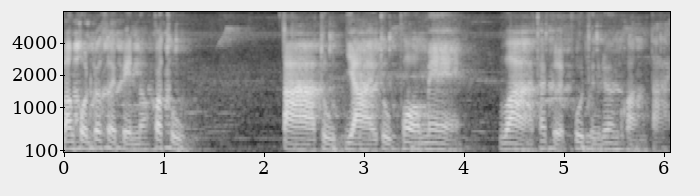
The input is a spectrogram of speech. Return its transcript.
บางคนก็เคยเป็นเนาะก็ถูกตาถูกยายถูกพ่อแม่ว่าถ้าเกิดพูดถึงเรื่องความตาย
